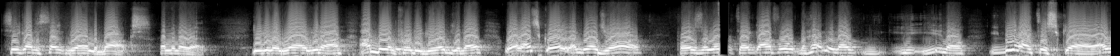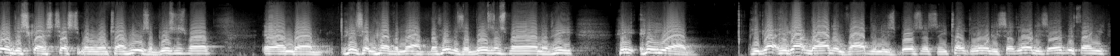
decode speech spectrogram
See, you got to think beyond the box. How many know that? You're going to, well, you know, I'm, I'm doing pretty good, you know. Well, that's great. I'm glad you are. Praise the Lord. Thank God for it. But how me know, you, you know, you'd be like this guy. I read this guy's testimony one time. He was a businessman, and um, he's in heaven now, but he was a businessman, and he, he, he, uh, he got, he got God involved in his business, and he told the Lord, he said, Lord, he said, everything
